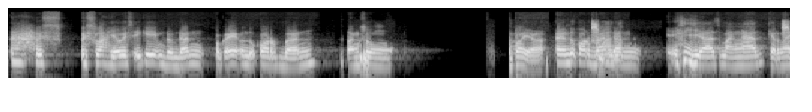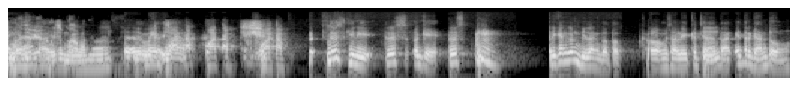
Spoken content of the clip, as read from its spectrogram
ah, wis wis lah ya wis iki mudah-mudahan pokoknya untuk korban langsung apa ya eh untuk korban Semangat. dan iya semangat karena Semangat. ya semangat. kamu. eh, Yo, meja. guys. Watap, watap, watap. terus gini terus oke terus tadi kan kan bilang Totot kalau misalnya kejahatan ini tergantung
